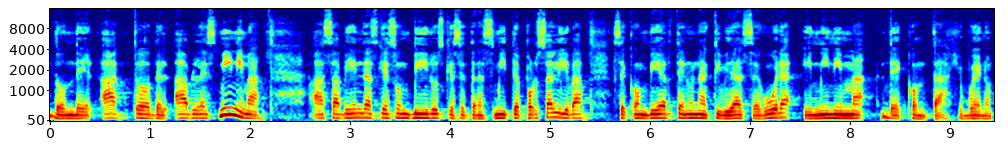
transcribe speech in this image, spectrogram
donde el acto del habla es mínima a sabiendas que es un virus que se transmite por saliva, se convierte en una actividad segura y mínima de contagio. Bueno,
